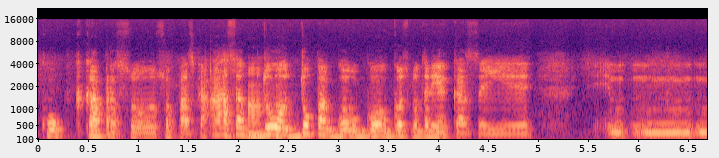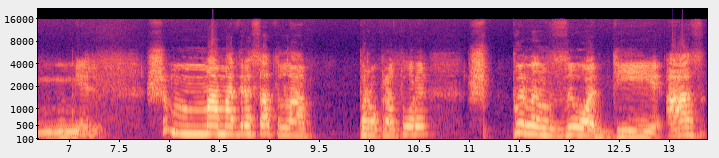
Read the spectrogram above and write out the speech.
cu capra să o s-o pască. Asta Aha. du, după go, go, gospodărie casei mele. Și m-am adresat la procuratură și până în ziua de azi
